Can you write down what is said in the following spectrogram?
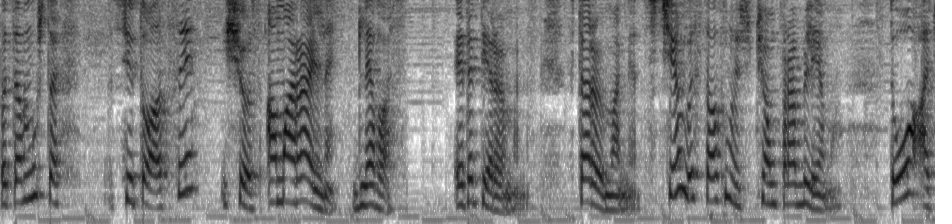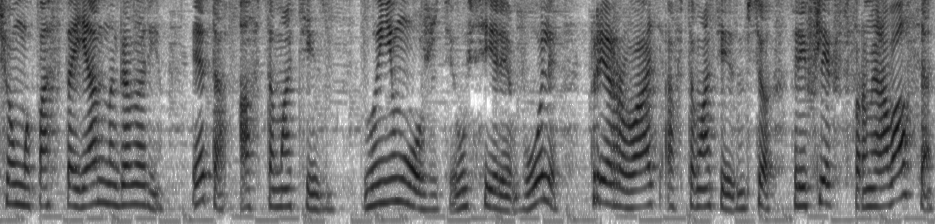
потому что ситуации, еще раз, аморальны для вас. Это первый момент. Второй момент. С чем вы столкнулись? В чем проблема? То, о чем мы постоянно говорим, это автоматизм. Вы не можете усилием воли прервать автоматизм. Все, рефлекс сформировался.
